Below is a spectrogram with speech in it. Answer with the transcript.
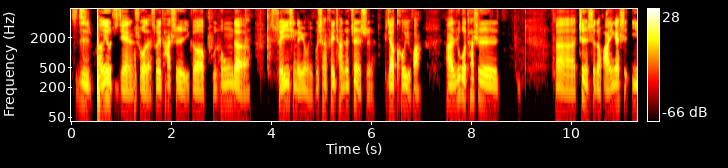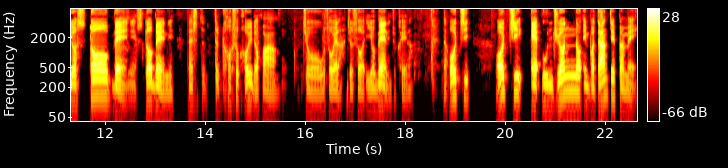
自己朋友之间说的，所以它是一个普通的随意性的用语，不是非常的正式，比较口语化啊。如果它是呃，正式的话应该是 io sto bene，sto bene，但是这口说口语的话就无所谓了，就说 io bene 就可以了。那 oggi，oggi è un giorno importante per me，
